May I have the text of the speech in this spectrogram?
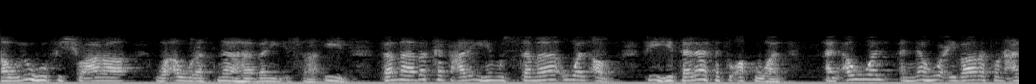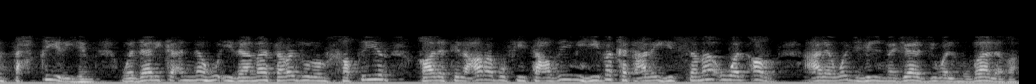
قوله في الشعراء وأورثناها بني إسرائيل فما بكت عليهم السماء والأرض فيه ثلاثة أقوال. الأول أنه عبارة عن تحقيرهم وذلك أنه إذا مات رجل خطير قالت العرب في تعظيمه بكت عليه السماء والأرض على وجه المجاز والمبالغة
